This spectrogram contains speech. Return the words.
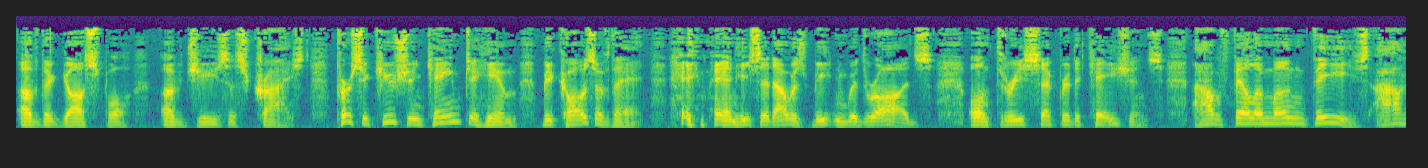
of the gospel of Jesus Christ. Persecution came to him because of that. Amen. He said, I was beaten with rods on three separate occasions. I fell among thieves. I,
